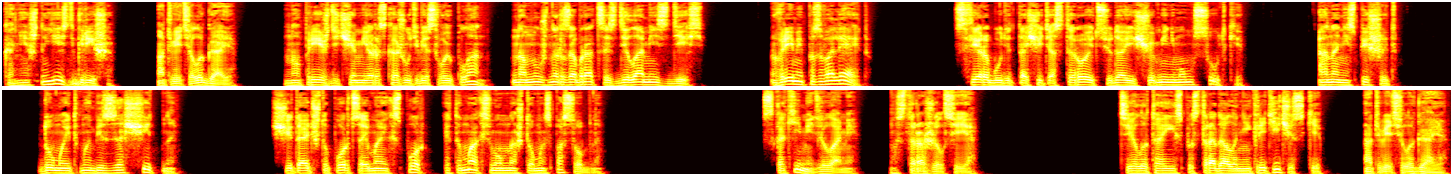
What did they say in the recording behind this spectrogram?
«Конечно, есть, Гриша», — ответила Гая. «Но прежде чем я расскажу тебе свой план, нам нужно разобраться с делами здесь. Время позволяет. Сфера будет тащить астероид сюда еще минимум сутки. Она не спешит. Думает, мы беззащитны. Считает, что порция моих спор — это максимум, на что мы способны. «С какими делами?» — насторожился я. «Тело Таис пострадало не критически», — ответила Гая.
